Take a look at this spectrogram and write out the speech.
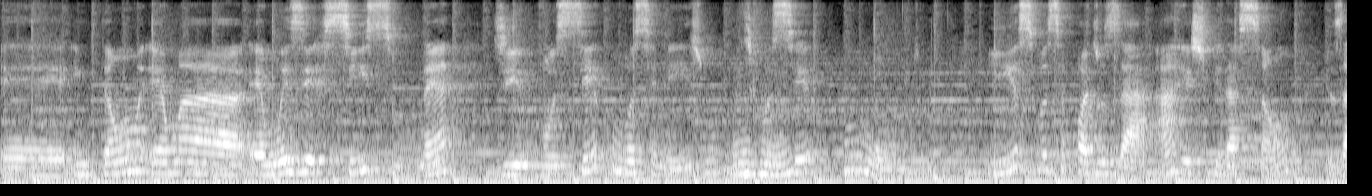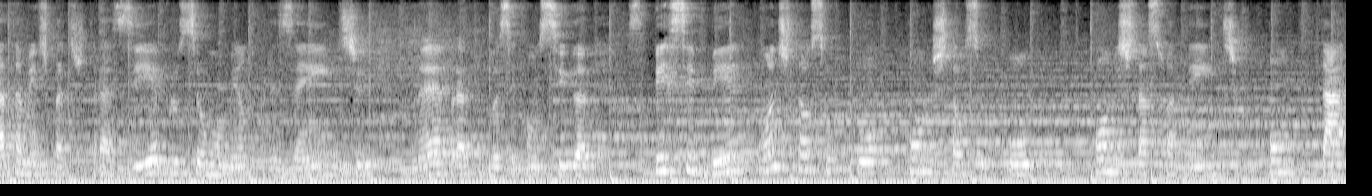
É, então é, uma, é um exercício, né? De você com você mesmo, uhum. de você com o outro. E isso você pode usar a respiração exatamente para te trazer para o seu momento presente, né? Para que você consiga perceber onde está o seu corpo, como está o seu corpo, como está a sua mente, como está,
